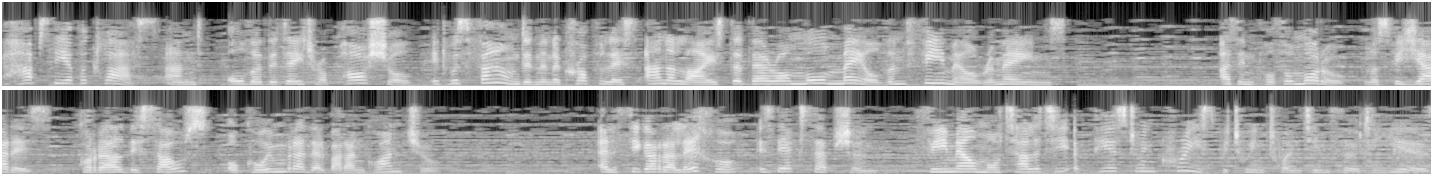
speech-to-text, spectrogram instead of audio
perhaps the upper class, and, although the data are partial, it was found in the necropolis analyzed that there are more male than female remains. As in Pozo Moro, Los Villares, Corral de Saus or Coimbra del Barranco Ancho. El Cigarralejo is the exception. Female mortality appears to increase between 20 and 30 years,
